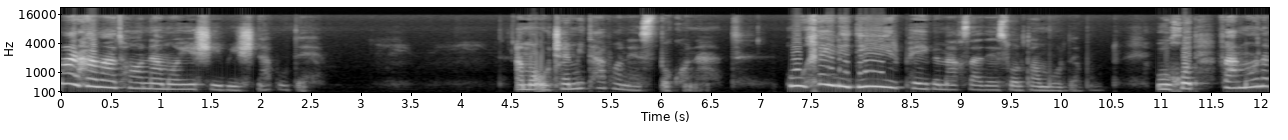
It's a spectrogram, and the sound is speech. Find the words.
مرحمت ها نمایشی بیش نبوده. اما او چه می توانست بکند؟ او خیلی دیر پی به مقصد سلطان برده بود. او خود فرمان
